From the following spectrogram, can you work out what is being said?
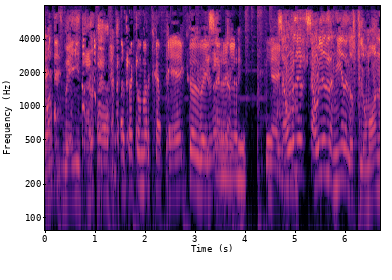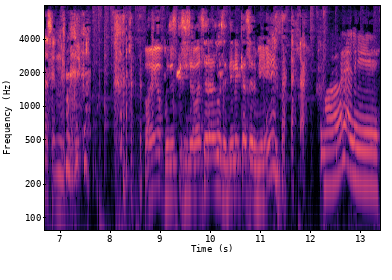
pones, güey. y todo. Hasta con marcatextos, güey. Saúl es, Saúl es la niña de los plumones en el colegio. Oiga, pues es que si se va a hacer algo se tiene que hacer bien. Órale.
